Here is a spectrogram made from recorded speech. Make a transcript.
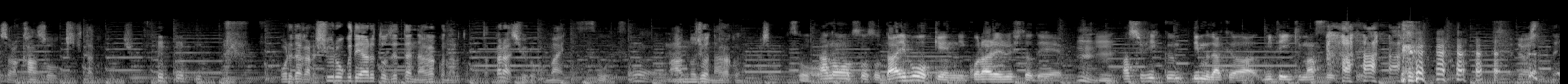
それは感想を聞きたくなるでしょ。俺だから収録でやると絶対長くなると思ったから収録前に。そうですね。案の定長くなりました。そう。あの、そうそう、大冒険に来られる人で、うん。ううんん。パシフィックリムだけは見ていきますって。出ましたね。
